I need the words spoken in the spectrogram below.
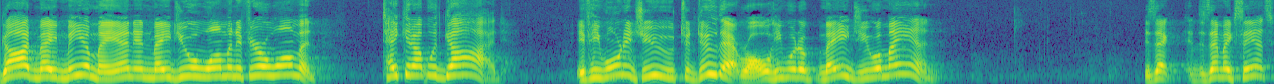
God made me a man and made you a woman if you're a woman. Take it up with God. If He wanted you to do that role, He would have made you a man. Is that, does that make sense?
